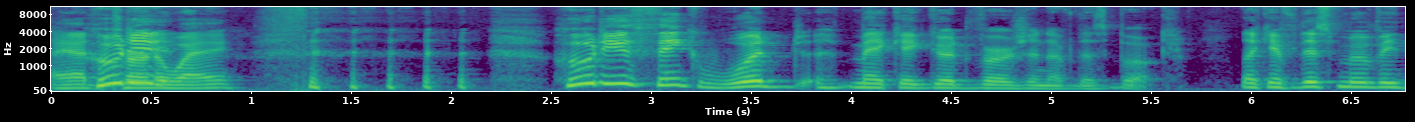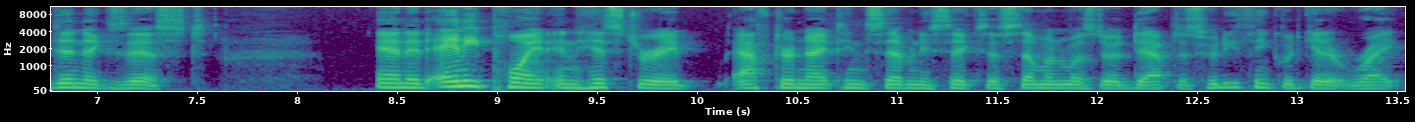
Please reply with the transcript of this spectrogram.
I had to Who turn did- away. Who do you think would make a good version of this book? Like if this movie didn't exist, and at any point in history after 1976, if someone was to adapt this, who do you think would get it right?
